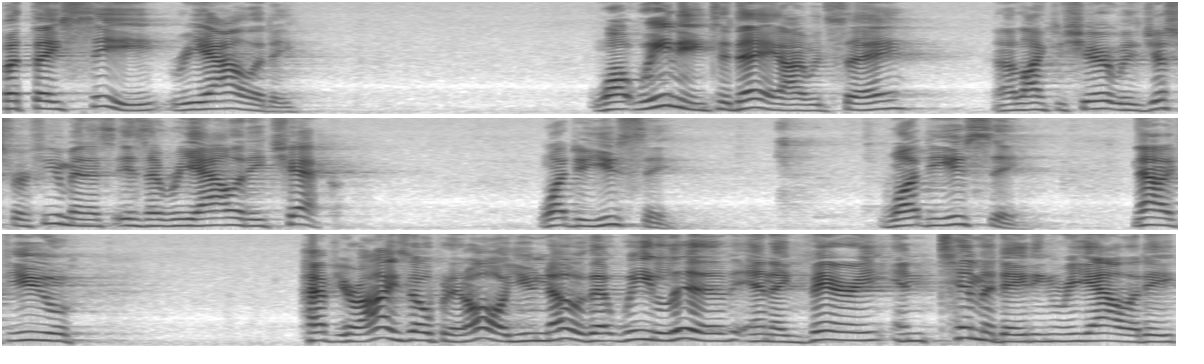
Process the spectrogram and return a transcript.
But they see reality. What we need today, I would say, and I'd like to share it with you just for a few minutes, is a reality check. What do you see? What do you see? Now, if you have your eyes open at all, you know that we live in a very intimidating reality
